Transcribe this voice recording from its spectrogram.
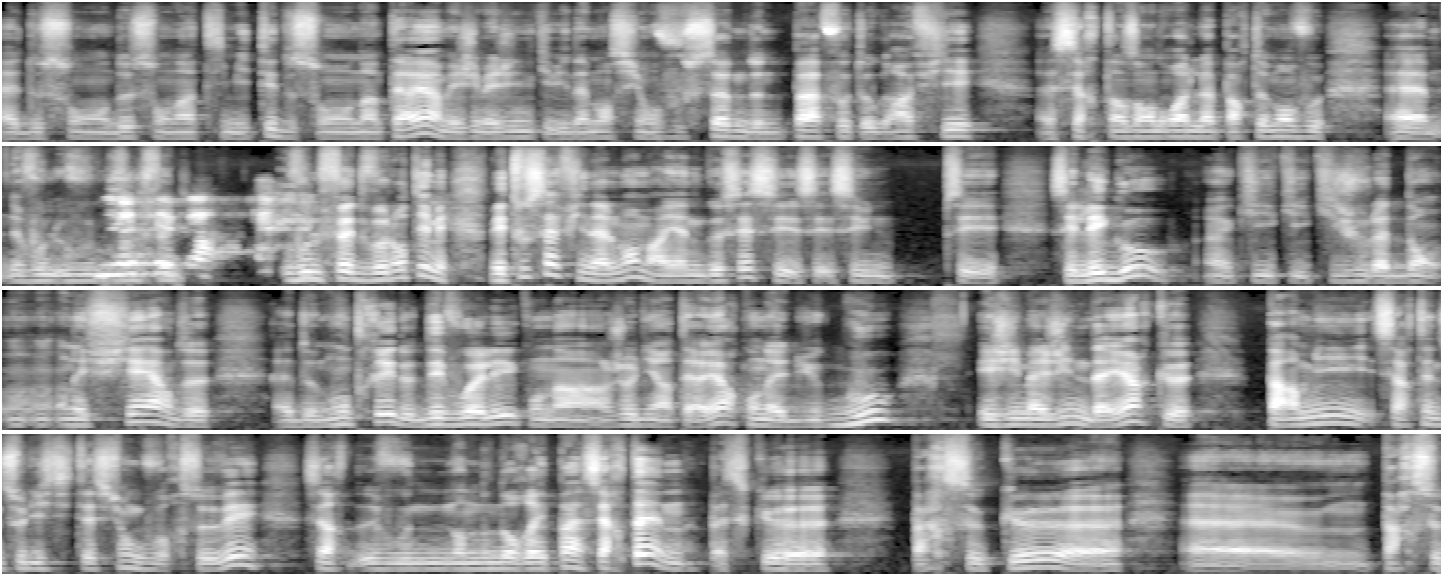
euh, de son, de son intimité, de son intérieur. Mais j'imagine qu'évidemment, si on vous somme de ne pas photographier euh, certains endroits de l'appartement, vous, vous, vous, le faites, vous, le faites, volontiers. Mais, mais tout ça, finalement, Marianne Gosset, c'est l'ego qui, qui, joue là-dedans. On, est fier de, montrer, de dévoiler qu'on a un joli intérieur, qu'on a du goût. Et j'imagine d'ailleurs que parmi certaines sollicitations que vous recevez, vous n'en aurez pas certaines, parce que parce que, euh, euh, parce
